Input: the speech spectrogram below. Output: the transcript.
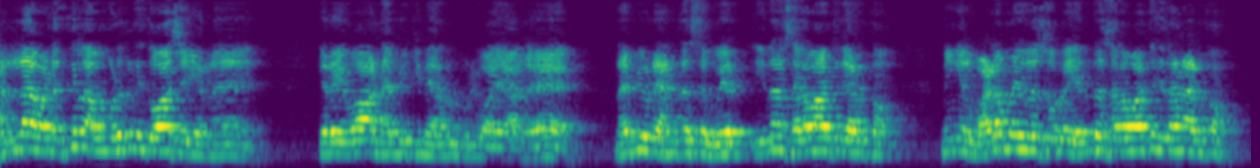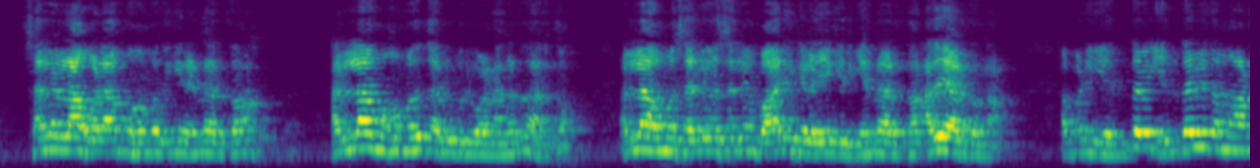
அல்லாவிடத்தில் அவங்களுக்கு நீ துவா செய்யணும். இறைவா நபிக்கு நீ அருள் புரிவாயாக. நபியுடைய அந்தஸ்தை உயர்த்தி இதுதான் செலவாத்துக்கு அர்த்தம். நீங்கள் வளமையில் சொல்ற எந்த செலவாத்துக்கு இதான அர்த்தம்? சல்லல்லாஹ் வலா முகமதுங்கிற என்ன அர்த்தம்? அல்லாஹ் முகமதுக்கு அருள் புரிவானாங்கிறது அர்த்தம். அல்லாஹ் சல்லி வசல்லையும் பாரிக்கல் என்ன அர்த்தம்? அதே அர்த்தம் தான் அப்போ நீங்கள் எந்த எந்த விதமான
